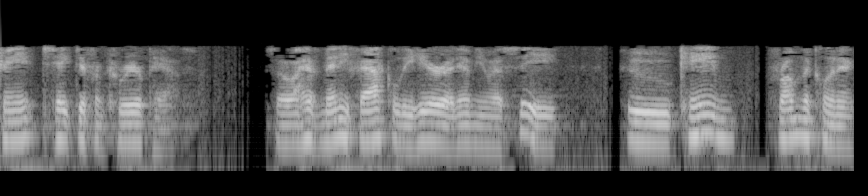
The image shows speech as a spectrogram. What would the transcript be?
cha- to take different career paths. So I have many faculty here at MUSC who came from the clinic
